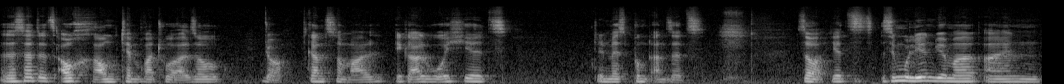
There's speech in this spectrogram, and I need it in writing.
Das hat jetzt auch Raumtemperatur, also ja, ganz normal, egal wo ich hier jetzt den Messpunkt ansetze. So, jetzt simulieren wir mal einen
